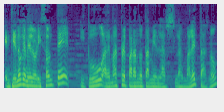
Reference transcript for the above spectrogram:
entiendo que en el horizonte y tú además preparando también las, las maletas, ¿no?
